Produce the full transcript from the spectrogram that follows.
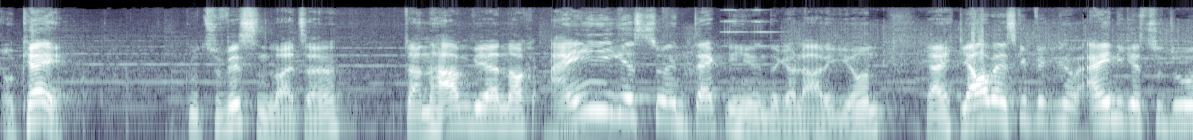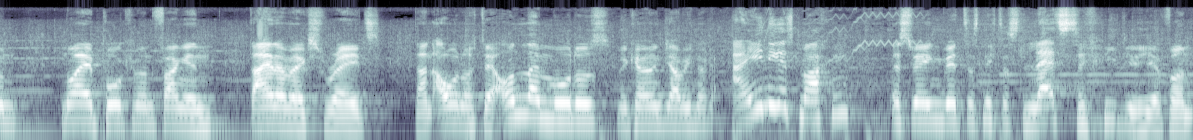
Okay. Gut zu wissen, Leute. Dann haben wir noch einiges zu entdecken hier in der Galar-Region. Ja, ich glaube, es gibt wirklich noch einiges zu tun. Neue Pokémon fangen, Dynamax Raids, dann auch noch der Online-Modus. Wir können, glaube ich, noch einiges machen. Deswegen wird das nicht das letzte Video hier von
